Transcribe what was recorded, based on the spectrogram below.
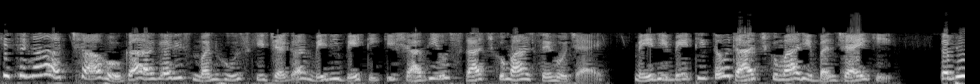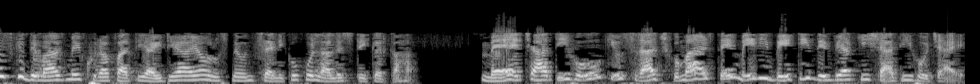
कितना अच्छा होगा अगर इस मनहूस की जगह मेरी बेटी की शादी उस राजकुमार से हो जाए। मेरी बेटी तो राजकुमारी बन जाएगी। तभी उसके दिमाग में खुराफाती आइडिया आया और उसने उन सैनिकों को लालच देकर कहा, मैं चाहती हूँ कि उस राजकुमार से मेरी बेटी दिव्या की शादी हो जाए।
